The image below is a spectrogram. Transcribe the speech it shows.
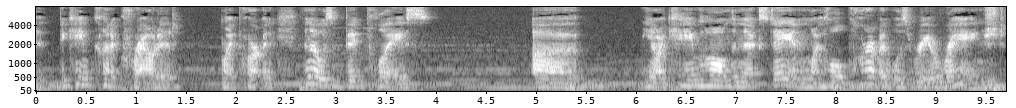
it became kind of crowded, my apartment. And though it was a big place, uh, you know, I came home the next day and my whole apartment was rearranged.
